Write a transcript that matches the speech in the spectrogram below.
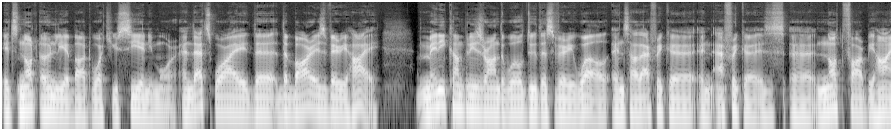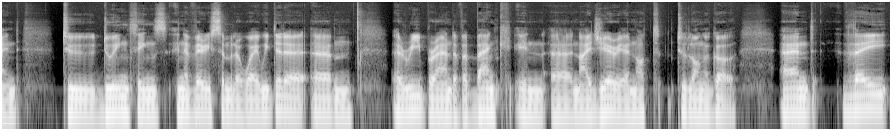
It's not only about what you see anymore, and that's why the the bar is very high. Many companies around the world do this very well, and South Africa and Africa is uh, not far behind to doing things in a very similar way. We did a um, a rebrand of a bank in uh, Nigeria not too long ago, and they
